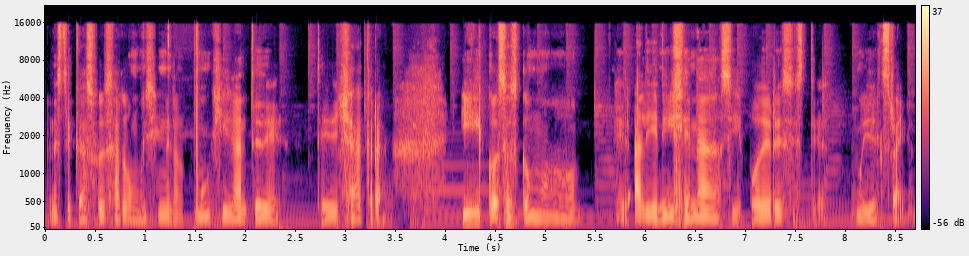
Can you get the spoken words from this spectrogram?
En este caso es algo muy similar, como un gigante de, chakra. Y cosas como eh, alienígenas y poderes este, muy extraños.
